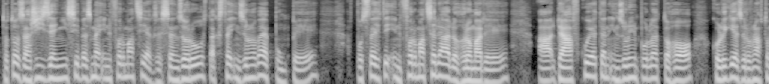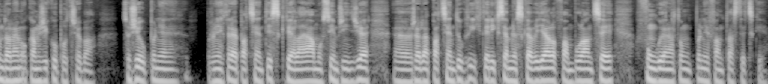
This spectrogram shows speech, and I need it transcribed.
toto zařízení si vezme informaci jak ze senzoru, tak z té inzulinové pumpy. V podstatě ty informace dá dohromady a dávkuje ten inzulín podle toho, kolik je zrovna v tom daném okamžiku potřeba. Což je úplně pro některé pacienty skvělé a musím říct, že eh, řada pacientů, kterých jsem dneska viděl v ambulanci, funguje na tom úplně fantasticky.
